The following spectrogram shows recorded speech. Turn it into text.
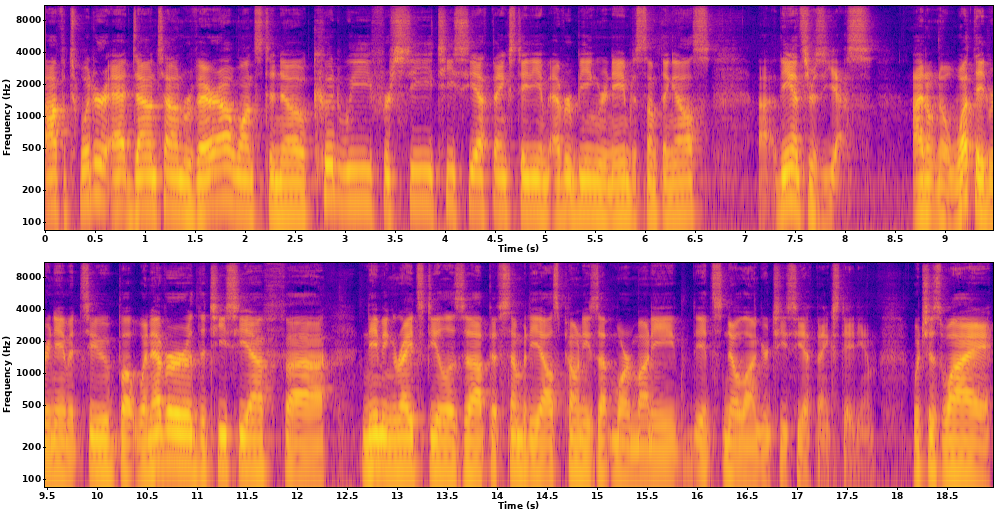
off of Twitter at Downtown Rivera wants to know: Could we foresee TCF Bank Stadium ever being renamed to something else? Uh, the answer is yes. I don't know what they'd rename it to, but whenever the TCF uh, naming rights deal is up, if somebody else ponies up more money, it's no longer TCF Bank Stadium, which is why,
